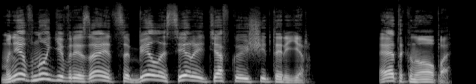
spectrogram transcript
Мне в ноги врезается бело-серый тявкающий терьер. Это Кнопа.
